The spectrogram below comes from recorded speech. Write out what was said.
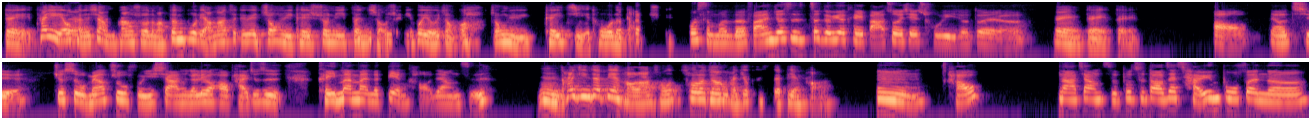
对他也有可能像我们刚刚说的嘛，分不了，那这个月终于可以顺利分手，所以你会有一种哦，终于可以解脱的感觉，或什么的，反正就是这个月可以把它做一些处理就对了。对对对，好了解。就是我们要祝福一下那个六号牌，就是可以慢慢的变好这样子。嗯，他已经在变好了，从抽了这张牌就开始在变好了。嗯，好，那这样子不知道在财运部分呢？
